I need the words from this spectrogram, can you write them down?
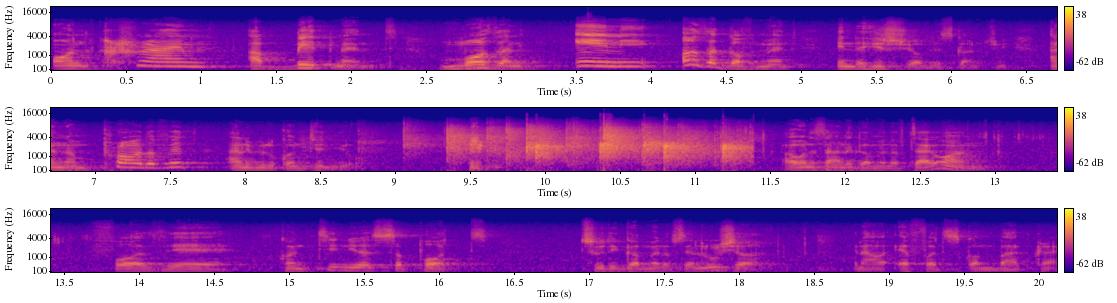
on crime abatement more than any other government in the history of this country. And I'm proud of it, and it will continue. I want to thank the government of Taiwan for their continuous support to the government of St. Lucia in our efforts to combat crime.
